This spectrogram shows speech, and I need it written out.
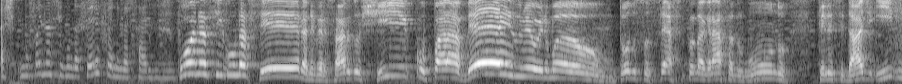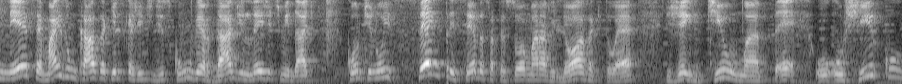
Acho que não foi na segunda-feira que foi aniversário do Foi na segunda-feira, aniversário do Chico. Parabéns, meu irmão! Todo sucesso, toda graça do mundo, felicidade. E nesse é mais um caso daqueles que a gente diz com verdade e legitimidade. Continue sempre sendo essa pessoa maravilhosa que tu é, gentil, uma, é, o, o Chico,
